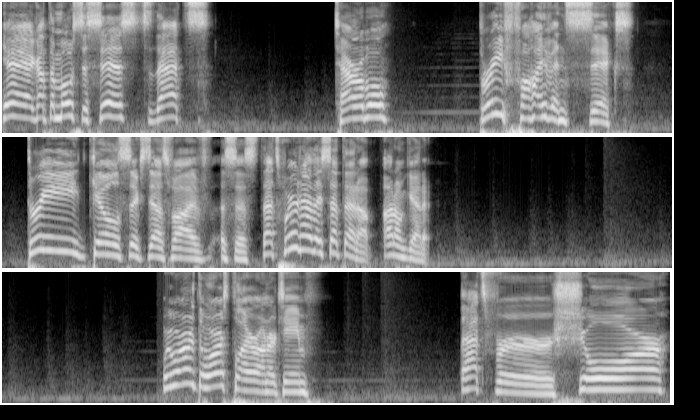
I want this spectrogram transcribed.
Yeah, I got the most assists. That's terrible. Three, five, and six. Three kills, six deaths, five assists. That's weird how they set that up. I don't get it. We weren't the worst player on our team. That's for sure.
